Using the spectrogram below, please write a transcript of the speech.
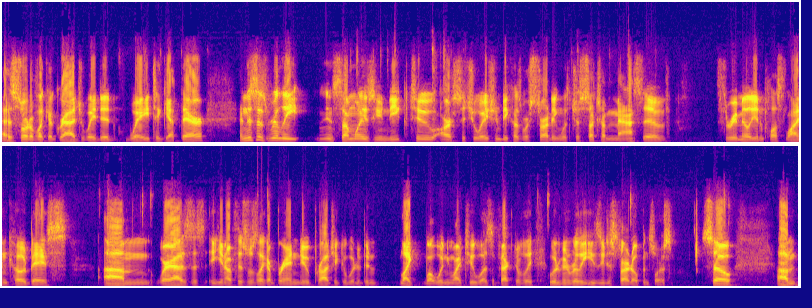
as sort of like a graduated way to get there. And this is really in some ways unique to our situation because we're starting with just such a massive 3 million plus line code base. Um, whereas this you know if this was like a brand new project it would have been like what WinUI 2 was effectively it would have been really easy to start open source. So um,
